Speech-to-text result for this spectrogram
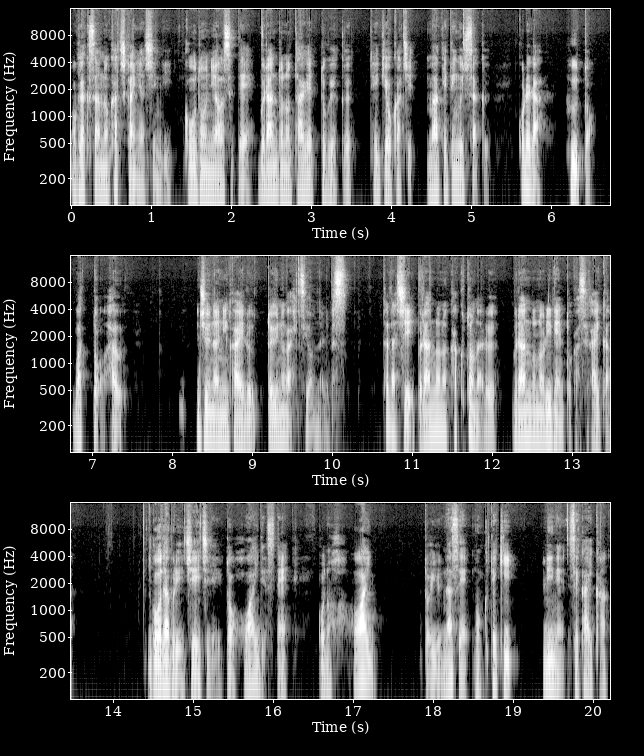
お客さんの価値観や心理、行動に合わせてブランドのターゲット顧客、提供価値、マーケティング施策、これら Who と What, How 柔軟に変えるというのが必要になります。ただし、ブランドの核となるブランドの理念とか世界観、5W1H で言うと、ホワイですね。このホワイという、なぜ目的、理念、世界観、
